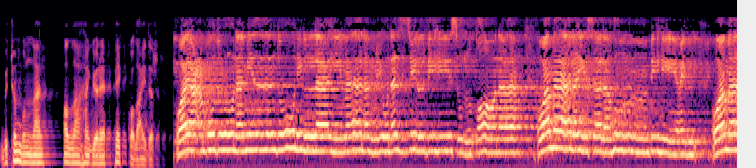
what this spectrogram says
Bütün bunlar Allah'a göre pek kolaydır. وَيَعْبُدُونَ مِن دُونِ اللَّهِ مَا لَمْ يُنَزِّلْ بِهِ سُلْطَانًا وَمَا لَيْسَ لَهُم بِهِ عِلْمٌ وَمَا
